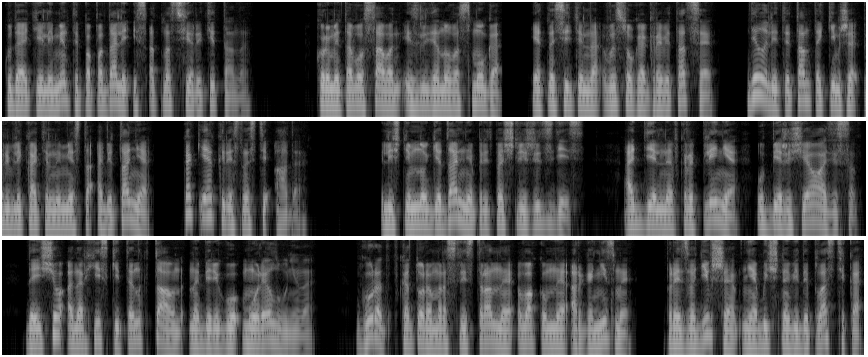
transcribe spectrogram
куда эти элементы попадали из атмосферы Титана. Кроме того, саван из ледяного смога и относительно высокая гравитация делали Титан таким же привлекательным место обитания, как и окрестности ада. Лишь немногие дальние предпочли жить здесь. Отдельное вкрапление, убежище оазисов, да еще анархистский Тэнктаун на берегу моря Лунина. Город, в котором росли странные вакуумные организмы, производившие необычные виды пластика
